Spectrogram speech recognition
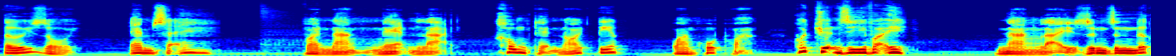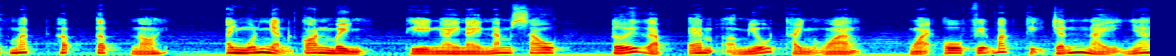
tới rồi. Em sẽ... Và nàng nghẹn lại không thể nói tiếp. Quang hốt hoảng. Có chuyện gì vậy? Nàng lại rưng rưng nước mắt hấp tấp nói. Anh muốn nhận con mình thì ngày này năm sau tới gặp em ở miếu Thành Hoàng, ngoại ô phía bắc thị trấn này nhé.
